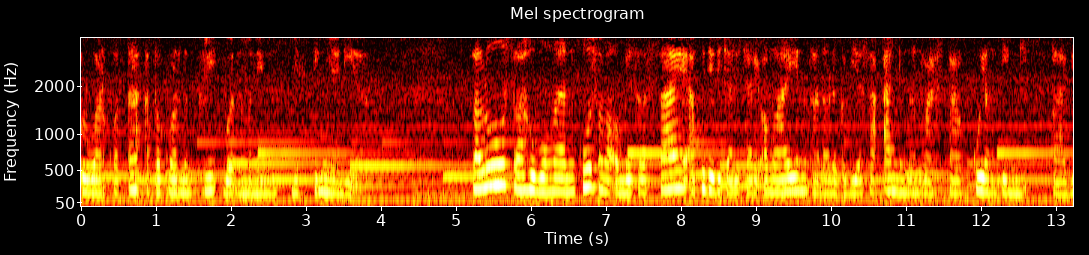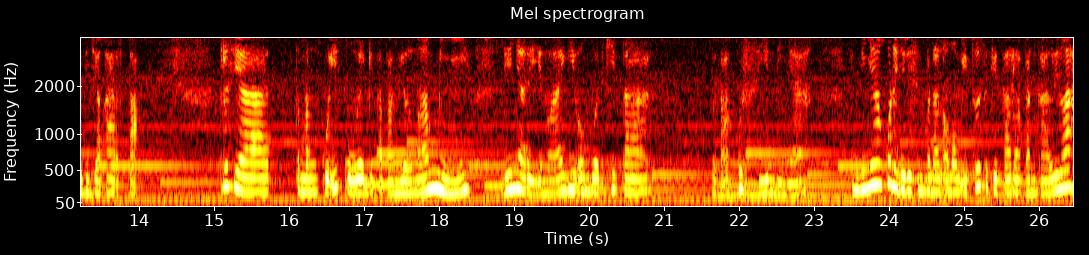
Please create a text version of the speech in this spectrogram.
keluar kota atau keluar negeri buat nemenin meetingnya dia. Lalu setelah hubunganku sama Om B selesai, aku jadi cari-cari Om lain karena udah kebiasaan dengan lifestyleku yang tinggi, apalagi di Jakarta. Terus ya temanku itu yang kita panggil Mami, dia nyariin lagi Om buat kita. Buat aku sih intinya. Intinya aku udah jadi simpenan Om-Om itu sekitar 8 kali lah.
